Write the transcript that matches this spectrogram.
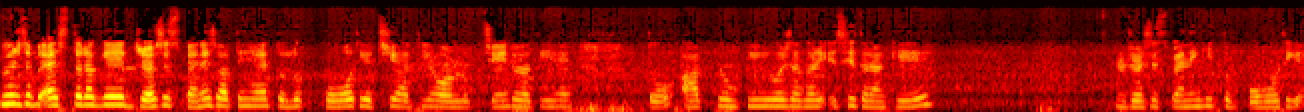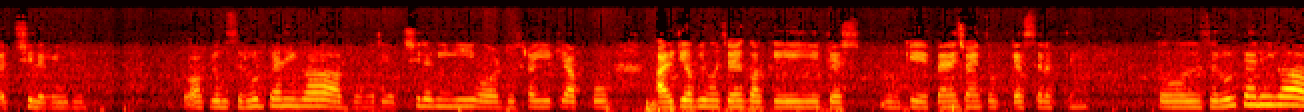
फिर जब इस तरह के ड्रेसेस पहने जाते हैं तो लुक बहुत ही अच्छी आती है और लुक चेंज हो जाती है। तो आप लोग भी व्यूअर्स अगर इसी तरह के ड्रेसेस पहनेंगी तो बहुत ही अच्छी लगेंगी। तो आप लोग ज़रूर पहनेगा, आप बहुत ही अच्छी लगेंगी। और दूसरा ये कि आपको आइडिया भी हो जाएगा कि ये ड्रेस के पहने जाएँ तो कैसे लगते हैं। तो ज़रूर पहनेगा,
